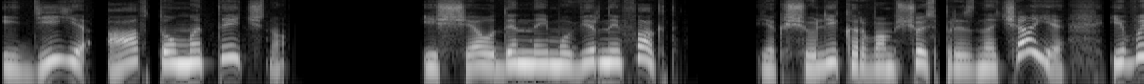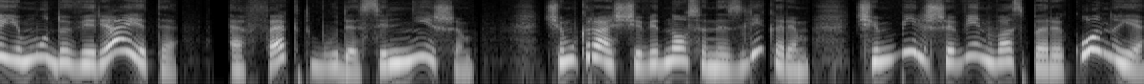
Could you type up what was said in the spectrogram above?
і діє автоматично. І ще один неймовірний факт. Якщо лікар вам щось призначає і ви йому довіряєте, ефект буде сильнішим. Чим краще відносини з лікарем, чим більше він вас переконує,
